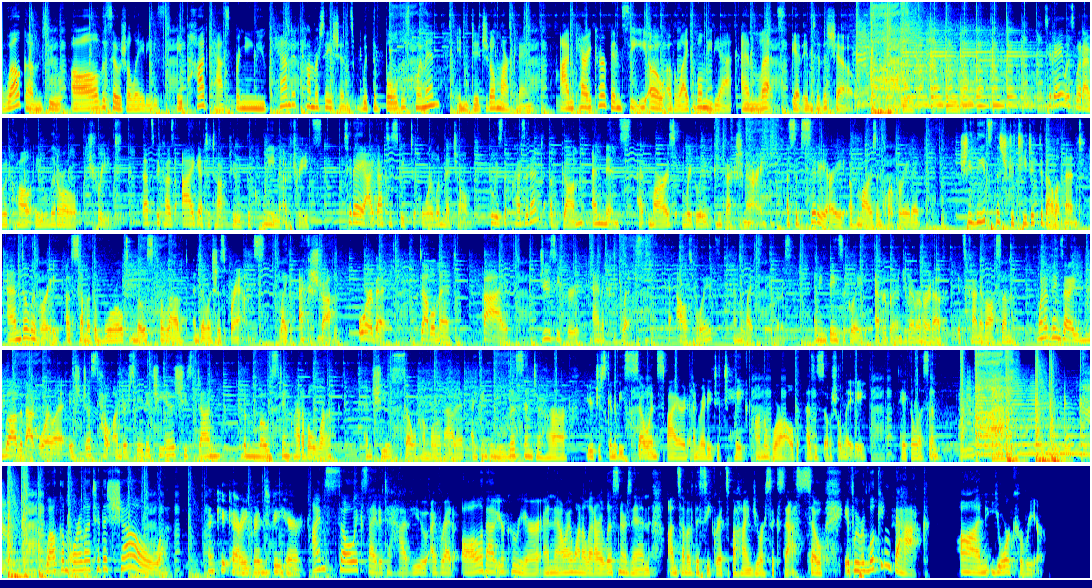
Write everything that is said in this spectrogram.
Welcome to All the Social Ladies, a podcast bringing you candid conversations with the boldest women in digital marketing. I'm Carrie Kerpen, CEO of Likeable Media, and let's get into the show. Today was what I would call a literal treat. That's because I get to talk to the queen of treats. Today, I got to speak to Orla Mitchell, who is the president of Gum and Mints at Mars Wrigley Confectionery, a subsidiary of Mars Incorporated. She leads the strategic development and delivery of some of the world's most beloved and delicious brands, like Extra, Orbit, Doublemint, Five, Juicy Fruit, and Eclipse, to Altoids and Lifesavers. I mean, basically every brand you've ever heard of. It's kind of awesome. One of the things that I love about Orla is just how understated she is. She's done the most incredible work and she is so humble about it. I think when you listen to her, you're just going to be so inspired and ready to take on the world as a social lady. Take a listen. Welcome, Orla, to the show. Thank you, Carrie. Great to be here. I'm so excited to have you. I've read all about your career, and now I want to let our listeners in on some of the secrets behind your success. So, if we were looking back on your career,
